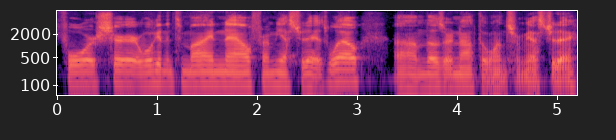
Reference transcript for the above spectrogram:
For sure, we'll get into mine now from yesterday as well. Um, those are not the ones from yesterday.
